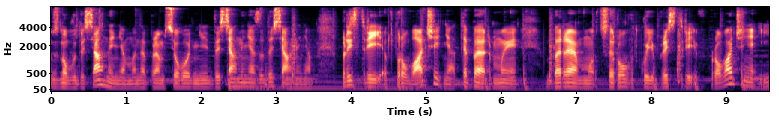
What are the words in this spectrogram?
знову досягнення. Мене прям сьогодні досягнення за досягненням. Пристрій впровадження. Тепер ми беремо сироватку і пристрій впровадження, і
